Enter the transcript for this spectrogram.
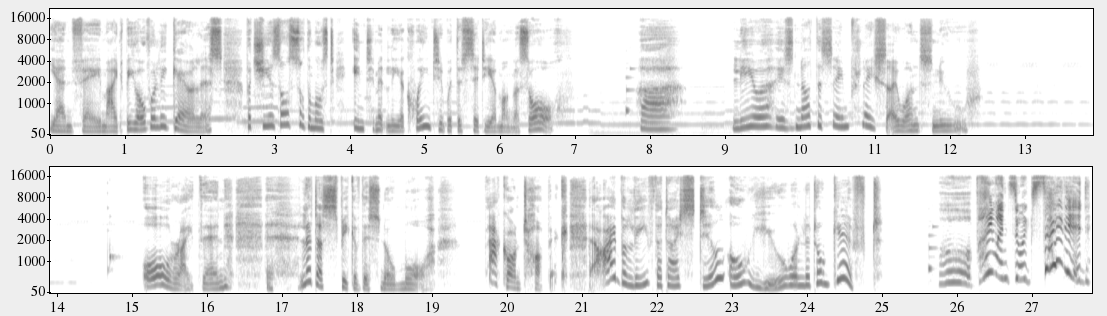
Yanfei might be overly garrulous, but she is also the most intimately acquainted with the city among us all. Ah, Liyue is not the same place I once knew. All right, then. Let us speak of this no more. Back on topic. I believe that I still owe you a little gift. Oh, Paimon's so excited!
